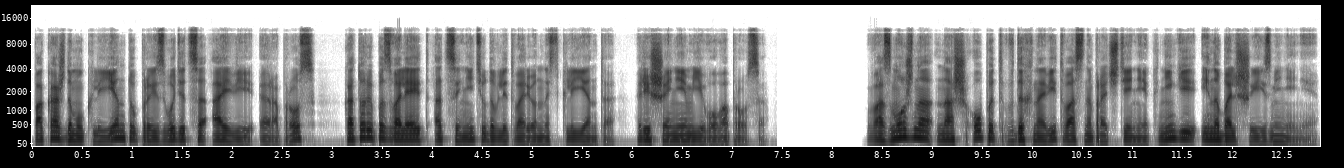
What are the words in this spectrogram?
по каждому клиенту производится IVR-опрос, который позволяет оценить удовлетворенность клиента решением его вопроса. Возможно, наш опыт вдохновит вас на прочтение книги и на большие изменения.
